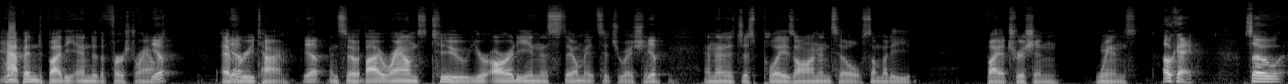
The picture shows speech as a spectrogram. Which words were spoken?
happened by the end of the first round. Yep. Every time. Yep. And so by round two, you're already in this stalemate situation. Yep. And then it just plays on until somebody, by attrition, wins. Okay. So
